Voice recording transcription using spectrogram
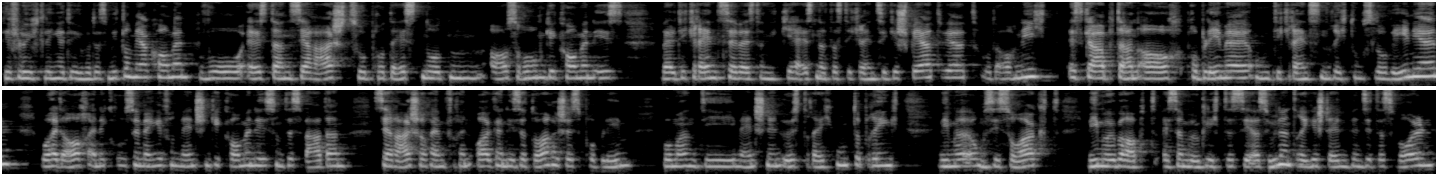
die Flüchtlinge, die über das Mittelmeer kommen, wo es dann sehr rasch zu Protestnoten aus Rom gekommen ist, weil die Grenze, weil es dann nicht geheißen hat, dass die Grenze gesperrt wird oder auch nicht. Es gab dann auch Probleme um die Grenzen Richtung Slowenien, wo halt auch eine große Menge von Menschen gekommen ist und es war dann sehr rasch auch einfach ein organisatorisches Problem, wo man die Menschen in Österreich unterbringt, wie man um sie sorgt, wie man überhaupt es ermöglicht, dass sie Asylanträge stellen, wenn sie das wollen.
